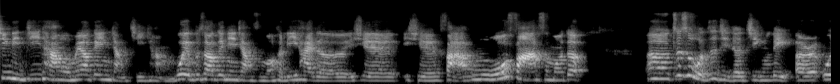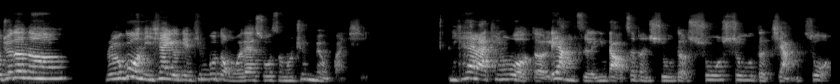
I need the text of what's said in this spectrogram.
心灵鸡汤，我们要跟你讲鸡汤，我也不知道跟你讲什么很厉害的一些一些法魔法什么的，呃，这是我自己的经历，而我觉得呢，如果你现在有点听不懂我在说什么，就没有关系，你可以来听我的《量子领导》这本书的说书的讲座。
